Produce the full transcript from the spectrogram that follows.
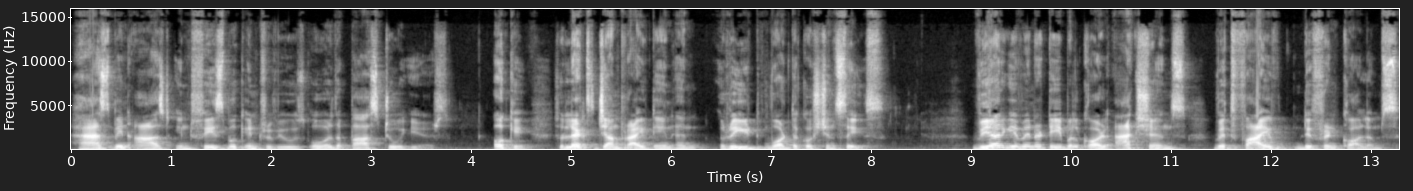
has been asked in Facebook interviews over the past two years. Okay, so let's jump right in and read what the question says. We are given a table called actions with five different columns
